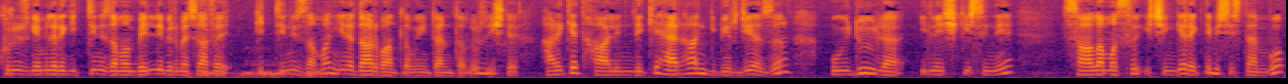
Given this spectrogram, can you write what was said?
kruz gemilere gittiğiniz zaman belli bir mesafe gittiğiniz zaman yine dar bantla bu internet alıyoruz. İşte hareket halindeki herhangi bir cihazın uyduyla ilişkisini sağlaması için gerekli bir sistem bu.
